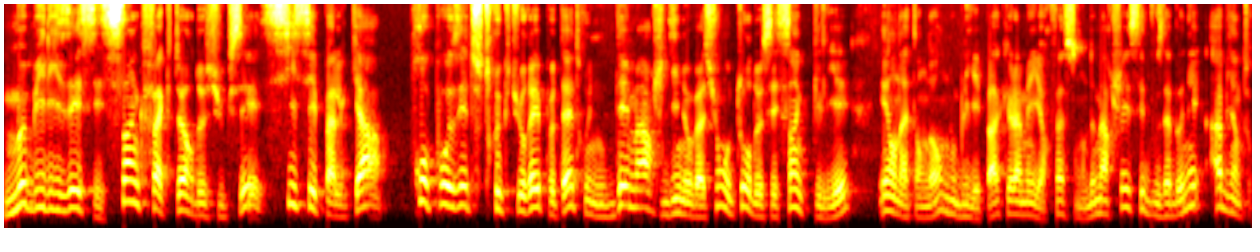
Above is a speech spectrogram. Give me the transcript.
mobilisé ces cinq facteurs de succès. Si ce n'est pas le cas, proposez de structurer peut-être une démarche d'innovation autour de ces cinq piliers. Et en attendant, n'oubliez pas que la meilleure façon de marcher, c'est de vous abonner. À bientôt.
